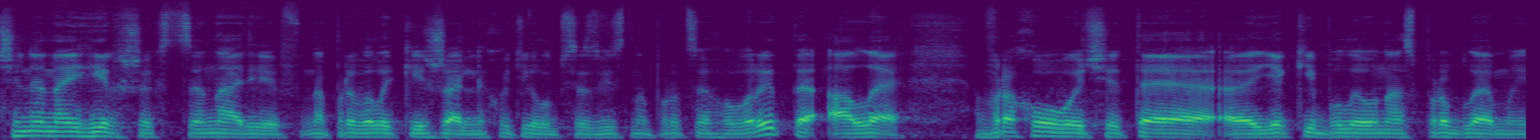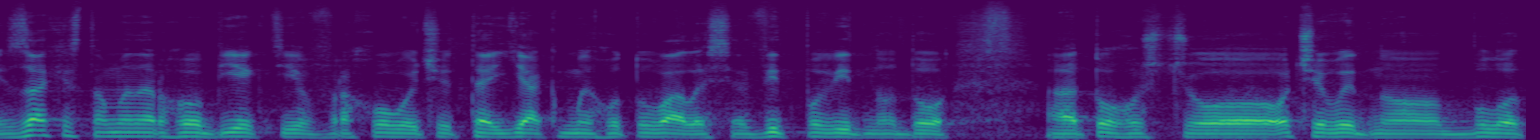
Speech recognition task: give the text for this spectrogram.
чи не найгірших сценаріїв на превеликий жаль, не хотілося б, звісно, про це говорити, але враховуючи те, е, які були у нас проблеми із захистом енергооб'єктів, враховуючи те, як ми готувалися відповідно до е, того, що очевидно було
